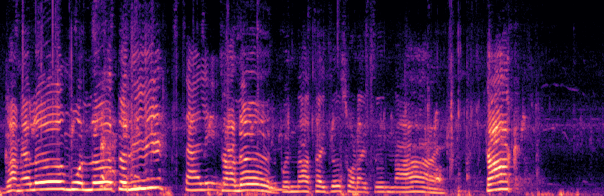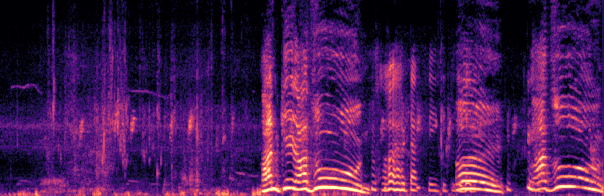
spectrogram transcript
गाम्याल मोडलं तरी चालेल. चालल. पण नाचायचं सोडायचं नाही. टाक. आणखी अजून. हा, टाकते किती ऐ, अजून.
